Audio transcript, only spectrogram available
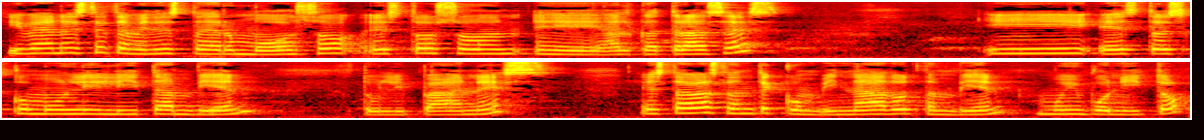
Y vean este también está hermoso. Estos son eh, alcatraces y esto es como un lili también tulipanes. Está bastante combinado también muy bonito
